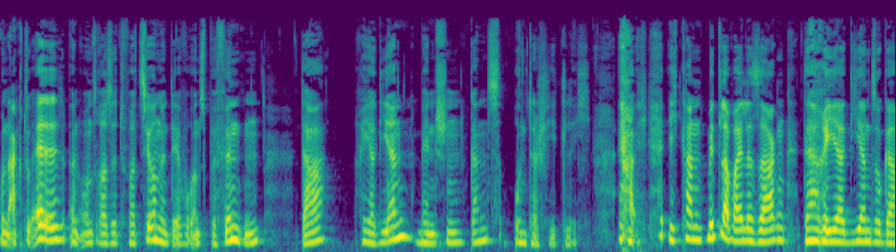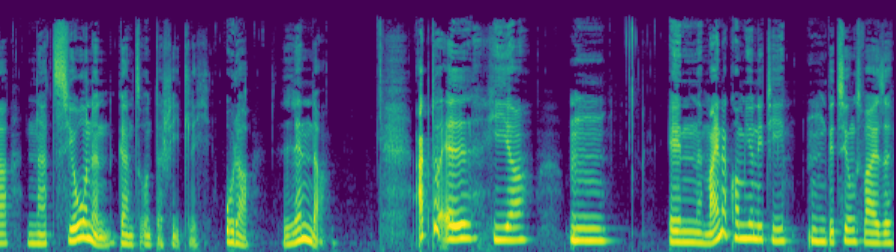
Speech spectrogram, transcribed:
Und aktuell in unserer Situation, in der wir uns befinden, da reagieren Menschen ganz unterschiedlich. Ja, ich, ich kann mittlerweile sagen, da reagieren sogar Nationen ganz unterschiedlich oder Länder. Aktuell hier mm, in meiner Community mm, beziehungsweise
